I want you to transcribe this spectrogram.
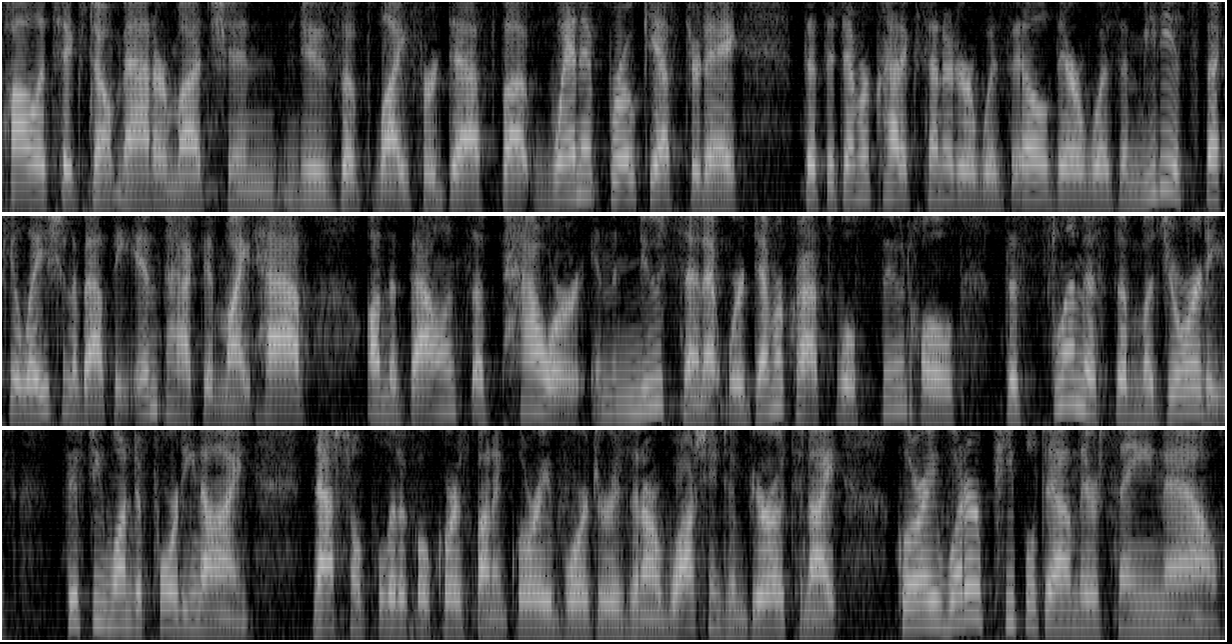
Politics don't matter much in news of life or death, but when it broke yesterday that the Democratic senator was ill, there was immediate speculation about the impact it might have on the balance of power in the new Senate, where Democrats will soon hold the slimmest of majorities, 51 to 49. National political correspondent Gloria Borger is in our Washington bureau tonight. Gloria, what are people down there saying now?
